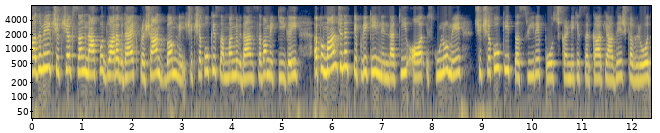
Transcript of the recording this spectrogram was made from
माध्यमिक शिक्षक संघ नागपुर द्वारा विधायक प्रशांत बम ने शिक्षकों के संबंध में विधानसभा में की गई अपमानजनक टिप्पणी की निंदा की और स्कूलों में शिक्षकों की तस्वीरें पोस्ट करने के सरकार के आदेश का विरोध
